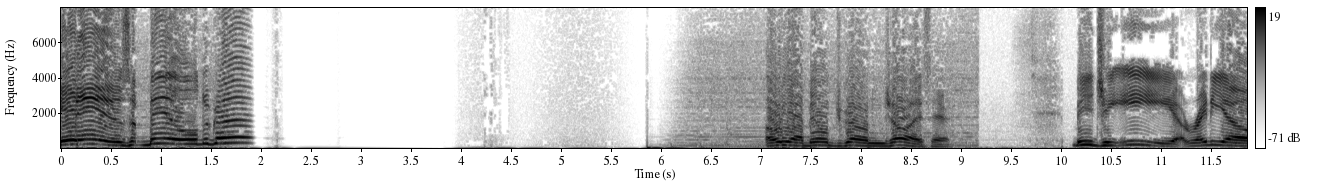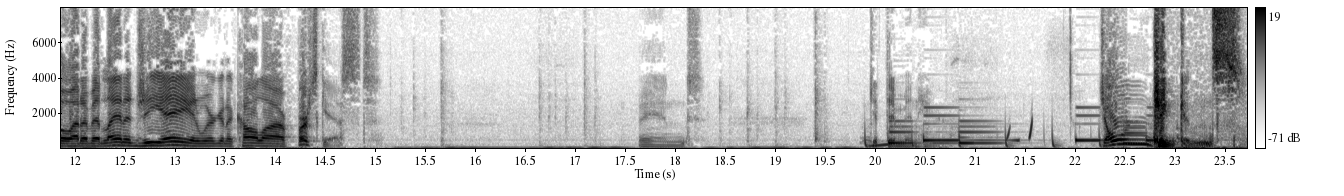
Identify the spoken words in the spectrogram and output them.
It is Build Grow. Oh yeah, Build Grow enjoys here. BGE Radio out of Atlanta, GA, and we're going to call our first guest. And get them in here. John Jenkins.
